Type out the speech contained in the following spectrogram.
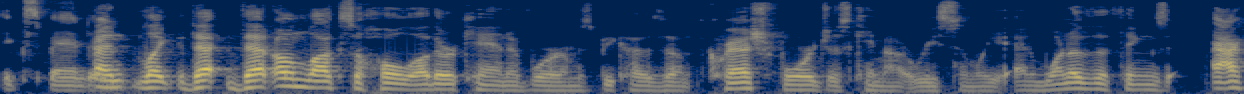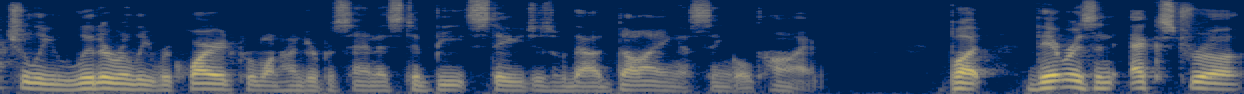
expanded. And like that, that unlocks a whole other can of worms because um, Crash 4 just came out recently, and one of the things actually literally required for 100% is to beat stages without dying a single time. But there is an extra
